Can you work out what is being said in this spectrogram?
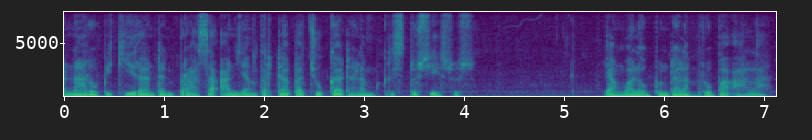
menaruh pikiran dan perasaan yang terdapat juga dalam Kristus Yesus, yang walaupun dalam rupa Allah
